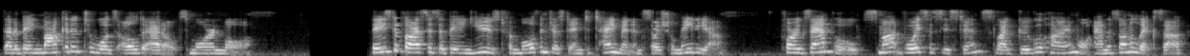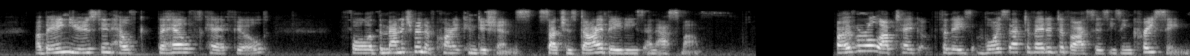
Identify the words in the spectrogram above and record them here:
that are being marketed towards older adults more and more. These devices are being used for more than just entertainment and social media. For example, smart voice assistants like Google Home or Amazon Alexa are being used in health, the healthcare field for the management of chronic conditions such as diabetes and asthma. Overall uptake for these voice activated devices is increasing,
